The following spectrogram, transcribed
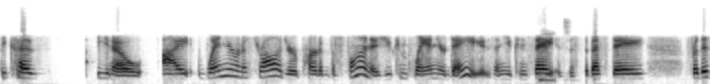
Because, you know, I when you're an astrologer, part of the fun is you can plan your days and you can say, right. is this the best day for this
